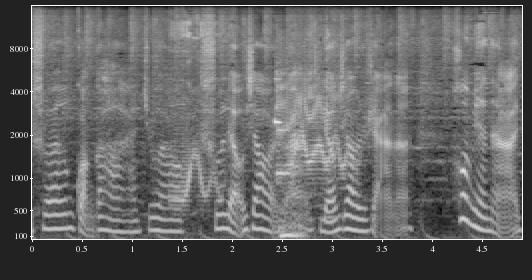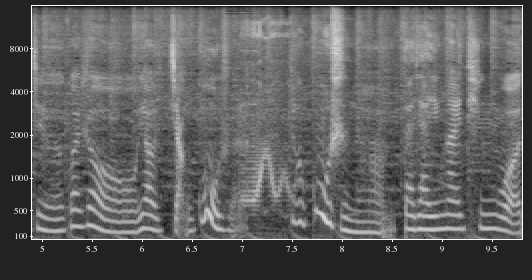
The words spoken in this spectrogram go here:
说完广告啊，就要说疗效是吧？疗效是啥呢？后面呢，这个怪兽要讲故事了。这个故事呢，大家应该听过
